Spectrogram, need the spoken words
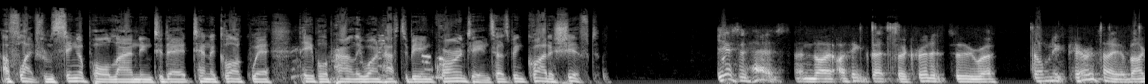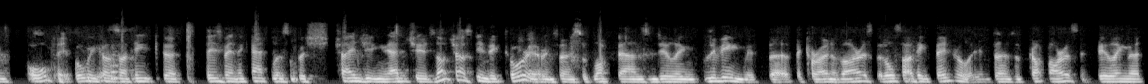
a flight from Singapore landing today at ten o'clock, where people apparently won't have to be in quarantine. So it's been quite a shift. Yes, it has, and I, I think that's a credit to uh, Dominic Perrottet among all people because I think uh, he's been the catalyst for changing attitudes, not just in Victoria in terms of lockdowns and dealing, living with uh, the coronavirus, but also I think federally in terms of Scott Morrison feeling that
